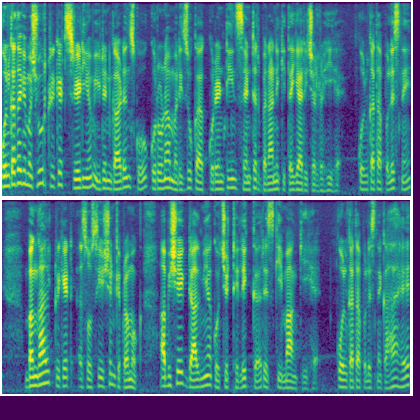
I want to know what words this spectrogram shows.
कोलकाता के मशहूर क्रिकेट स्टेडियम ईडन गार्डन्स को कोरोना मरीजों का क्वारंटीन सेंटर बनाने की तैयारी चल रही है। कोलकाता पुलिस ने बंगाल क्रिकेट एसोसिएशन के प्रमुख अभिषेक डालमिया को चिट्ठी लिखकर इसकी मांग की है। कोलकाता पुलिस ने कहा है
